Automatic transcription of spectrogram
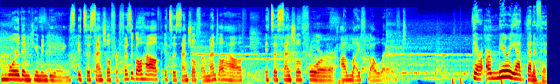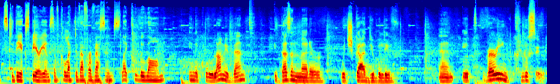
more than human beings. It's essential for physical health, it's essential for mental health, it's essential for a life well lived. There are myriad benefits to the experience of collective effervescence like Kululam. In a Kululam event, it doesn't matter which God you believe, and it's very inclusive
